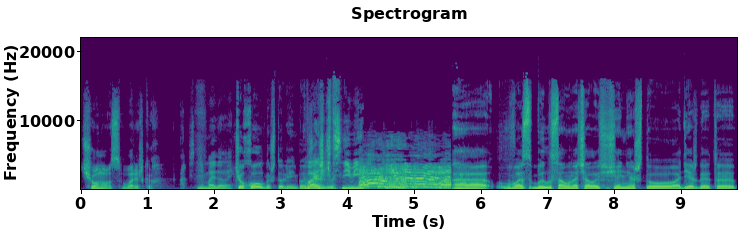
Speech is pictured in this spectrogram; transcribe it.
что у вас в варежках? Снимай давай. Че, холодно, что ли? Я не понимаю. Варежки сними. А у вас было с самого начала ощущение, что одежда – это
